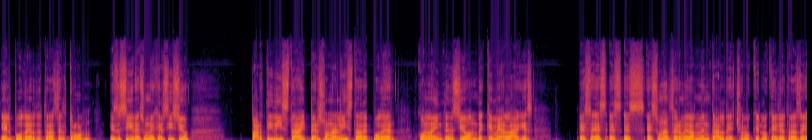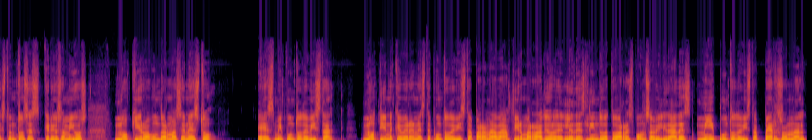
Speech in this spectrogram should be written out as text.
el poder detrás del trono. Es decir, es un ejercicio partidista y personalista de poder con la intención de que me halagues. Es, es, una enfermedad mental, de hecho, lo que, lo que hay detrás de esto. Entonces, queridos amigos, no quiero abundar más en esto. Es mi punto de vista. No tiene que ver en este punto de vista para nada a Firma Radio. Le, deslindo de toda responsabilidad. Es mi punto de vista personal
